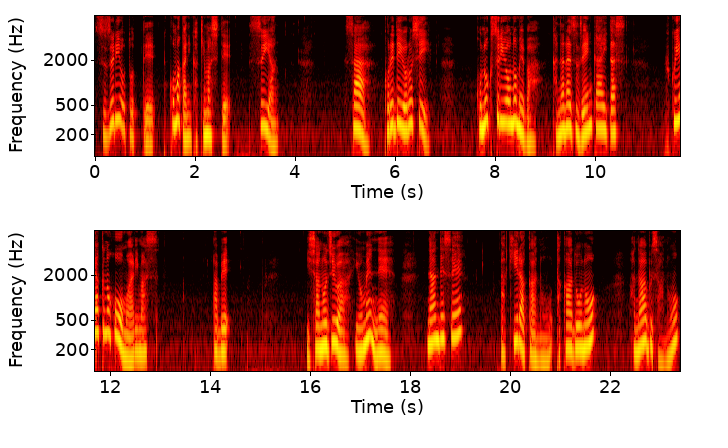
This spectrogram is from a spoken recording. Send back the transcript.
すずりを取って細かに書きまして、水庵。さあ、これでよろしい。この薬を飲めば必ず全開いたす。服薬の方もあります。安倍。医者の字は読めんね。なんでせ明らかの高戸の花房の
